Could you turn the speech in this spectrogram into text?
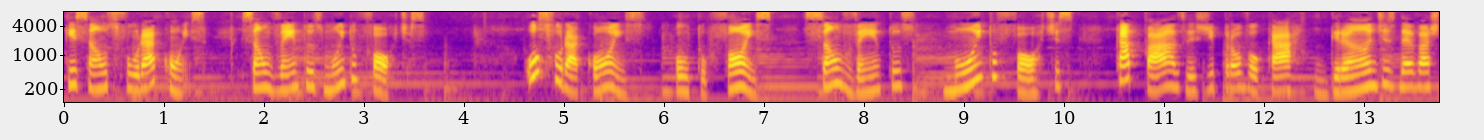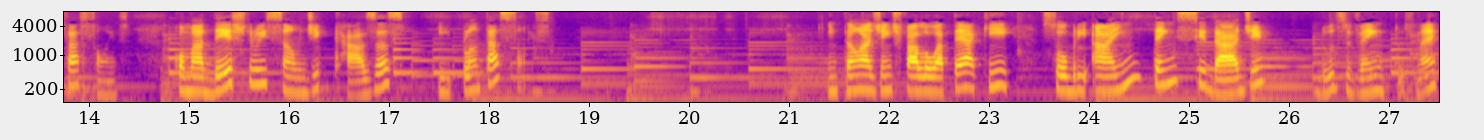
que são os furacões. São ventos muito fortes. Os furacões ou tufões são ventos muito fortes, capazes de provocar grandes devastações, como a destruição de casas e plantações. Então a gente falou até aqui sobre a intensidade dos ventos, né?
